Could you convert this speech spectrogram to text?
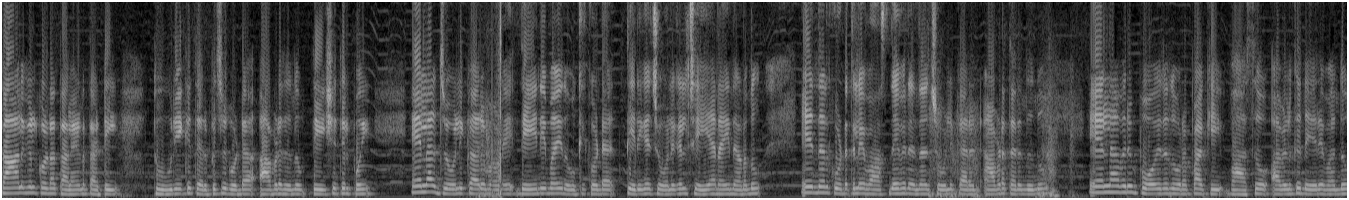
കാലുകൾ കൊണ്ട് തലയിണ തട്ടി ദൂരേക്ക് തെറിപ്പിച്ചുകൊണ്ട് അവിടെ നിന്നും ദേഷ്യത്തിൽ പോയി. എല്ലാ ജോലിക്കാരും അവളെ ദയനീയമായി നോക്കിക്കൊണ്ട് തിരികെ ജോലികൾ ചെയ്യാനായി നടന്നു. എന്നാൽ കൂട്ടത്തിലെ വാസുദേവൻ എന്ന ജോലിക്കാരൻ അവിടെ തന്നെ നിന്നു. എല്ലാവരും പോയതെന്ന് ഉറപ്പാക്കി വാസു അവൾക്ക് നേരെ വന്നു.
